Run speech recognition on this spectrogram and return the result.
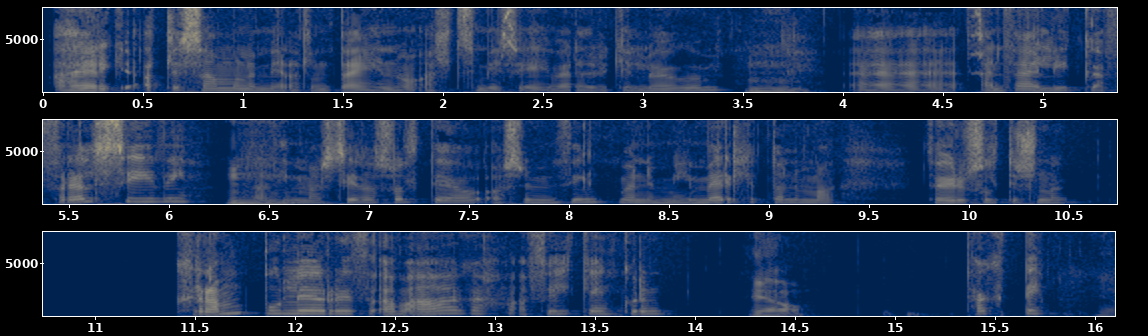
að það er ekki allir sammála mér allan daginn og allt sem ég segi verður ekki að lögum Mm -hmm. uh, en það er líka frelsi í því mm Mhm. því maður sér það svolítið á, á sumum þingmönnum í meirhlutunum að þau eru svolítið svona krambuleguð af aga að fylgja einhverjum Já, takti já.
